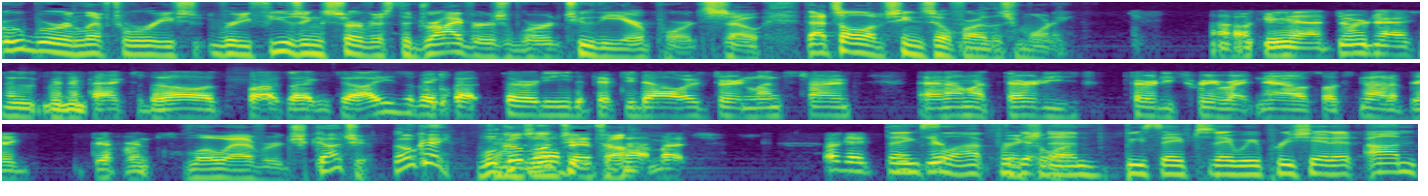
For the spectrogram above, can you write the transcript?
Uber and Lyft were ref- refusing service. The drivers were to the airports. So that's all I've seen so far this morning. Okay, yeah, DoorDash hasn't been impacted at all as far as I can tell. I used to make about thirty to fifty dollars during lunchtime, and I'm at 30, 33 right now, so it's not a big difference. Low average. Gotcha. Okay. Well, good luck to you, Tom. Not much. Okay. Thanks you. a lot for Thanks getting lot. in. Be safe today. We appreciate it. Um,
